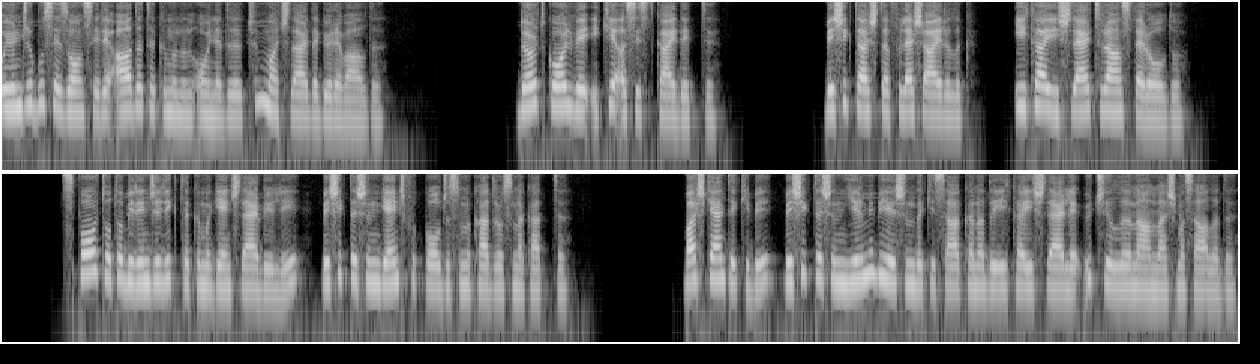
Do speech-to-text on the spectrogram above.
Oyuncu bu sezon Serie A'da takımının oynadığı tüm maçlarda görev aldı. 4 gol ve 2 asist kaydetti. Beşiktaş'ta flash ayrılık. İlkay İşler transfer oldu. Spor Toto 1. Lig takımı Gençler Birliği, Beşiktaş'ın genç futbolcusunu kadrosuna kattı. Başkent ekibi, Beşiktaş'ın 21 yaşındaki sağ kanadı İlkay İşler'le 3 yıllığına anlaşma sağladı.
